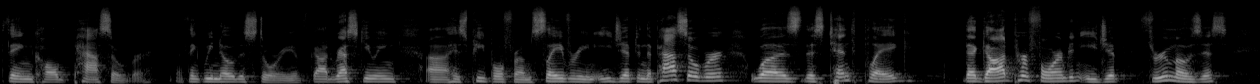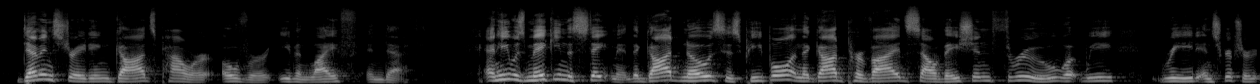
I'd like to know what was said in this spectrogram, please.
thing called Passover. I think we know the story of God rescuing uh, his people from slavery in Egypt. And the Passover was this 10th plague that God performed in Egypt through Moses, demonstrating God's power over even life and death. And he was making the statement that God knows his people and that God provides salvation through what we read in Scripture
